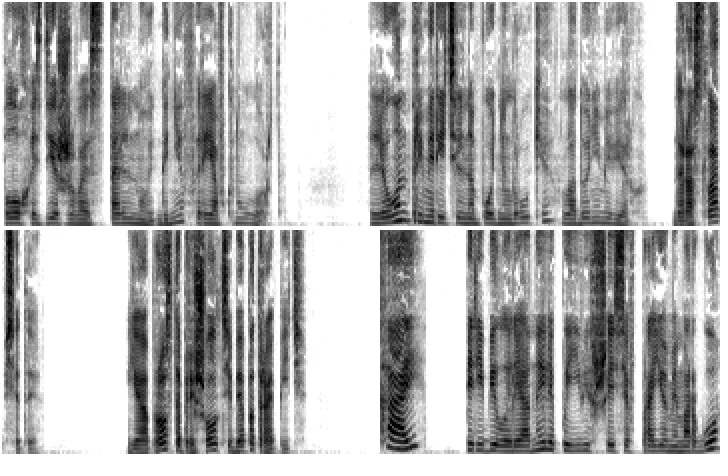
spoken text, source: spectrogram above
Плохо сдерживая стальной гнев, рявкнул лорд. Леон примирительно поднял руки ладонями вверх. «Да расслабься ты. Я просто пришел тебя поторопить». «Кай!» — перебила Леонеля, появившаяся в проеме Марго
